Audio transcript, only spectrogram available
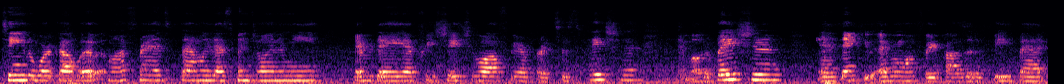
continue to work out with my friends, family that's been joining me every day. I appreciate you all for your participation and motivation. And thank you everyone for your positive feedback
